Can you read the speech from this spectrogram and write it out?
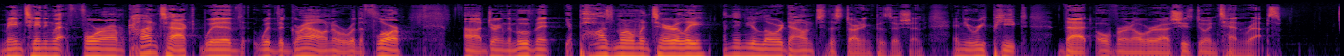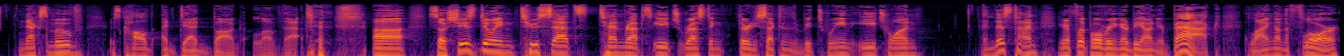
maintaining that forearm contact with with the ground or with the floor. Uh, during the movement, you pause momentarily and then you lower down to the starting position. And you repeat that over and over she's doing 10 reps. Next move is called a dead bug. Love that. uh, so she's doing two sets, 10 reps each, resting 30 seconds between each one. And this time, you're going to flip over, you're going to be on your back, lying on the floor,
